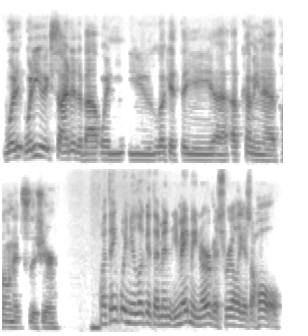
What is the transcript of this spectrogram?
What what are you excited about when you look at the uh, upcoming uh, opponents this year? Well, I think when you look at them, and you made me nervous really as a whole.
